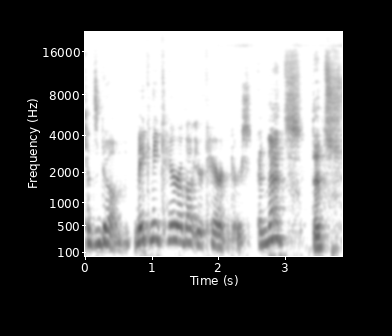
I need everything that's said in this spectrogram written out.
It's dumb. Make me care about your characters. and that's that's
